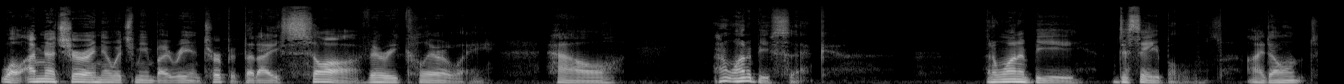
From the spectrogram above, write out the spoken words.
Well, I'm not sure I know what you mean by reinterpret, but I saw very clearly how I don't want to be sick. I don't want to be disabled. I don't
